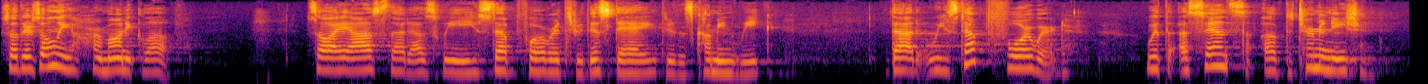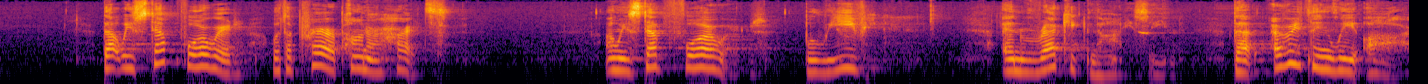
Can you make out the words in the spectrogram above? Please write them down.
So there's only harmonic love. So I ask that as we step forward through this day, through this coming week, that we step forward with a sense of determination, that we step forward with a prayer upon our hearts, and we step forward believing and recognizing that everything we are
